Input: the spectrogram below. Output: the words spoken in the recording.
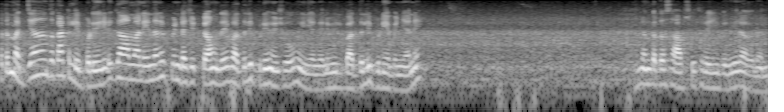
ਪਤਾ ਮੱਝਾਂ ਦਾ ਤਾਂ ਘੱਟ ਲਿਬੜੀਆਂ, ਜਿਹੜੇ ਗਾਵਾਂ ਨੇ, ਇਹਨਾਂ ਨੇ ਪਿੰਡਾ ਚਿੱਟਾ ਹੁੰਦਾ ਇਹ ਵੱਧ ਲਿਬੜੀਆਂ ਹੋਈਆਂ, ਸ਼ੋਅ ਹੋਈ ਜਾਂਦੀਆਂ ਨੇ, ਵੀ ਵੱਧ ਲਿਬੜੀਆਂ ਪਈਆਂ ਨੇ। ਡੰਗਰ ਤਾਂ ਸਾਫ਼ ਸੁਥਰੇ ਜੀ ਵਧੀਆ ਲੱਗਦੇ ਨੇ।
